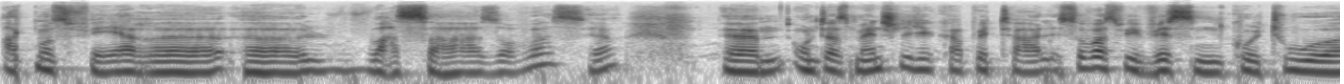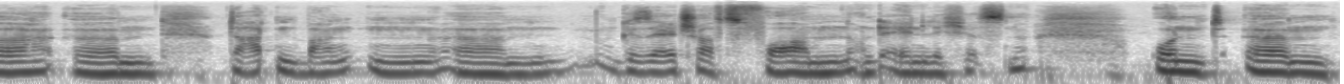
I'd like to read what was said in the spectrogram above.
Atmosphäre, äh, Wasser, sowas. Ja? Ähm, und das menschliche Kapital ist sowas wie Wissen, Kultur, ähm, Datenbanken, ähm, Gesellschaftsformen und ähnliches. Ne? Und ähm,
